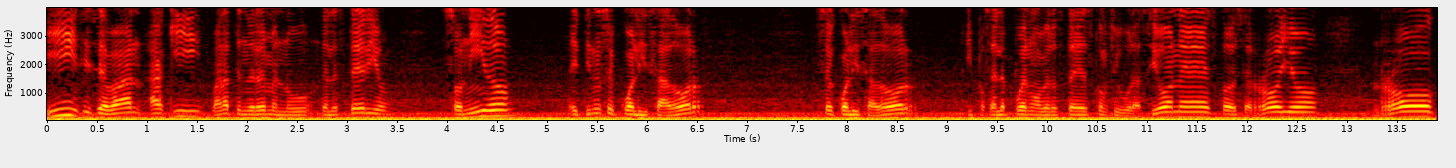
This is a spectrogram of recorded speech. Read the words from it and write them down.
Y si se van aquí, van a tener el menú del estéreo. Sonido, ahí tienen su ecualizador. Su ecualizador. Y pues ahí le pueden mover ustedes configuraciones, todo ese rollo. Rock.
